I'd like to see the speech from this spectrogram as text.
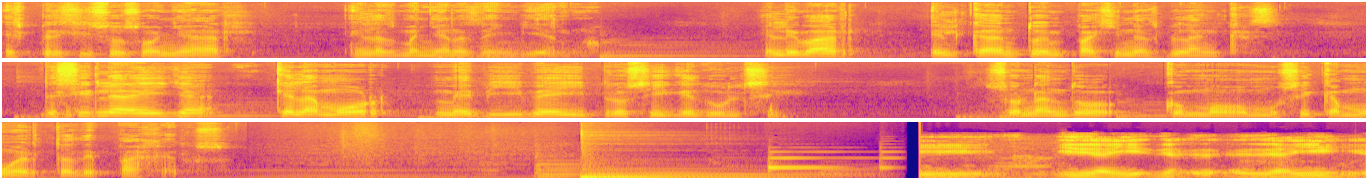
es preciso soñar en las mañanas de invierno, elevar el canto en páginas blancas, decirle a ella que el amor me vive y prosigue dulce, sonando como música muerta de pájaros. Y, de ahí, de, ahí,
